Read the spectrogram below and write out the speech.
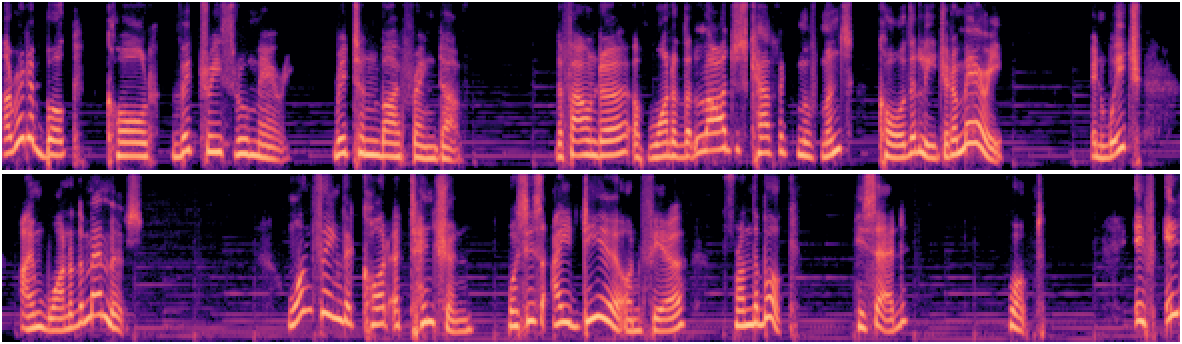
I read a book called Victory Through Mary, written by Frank Duff, the founder of one of the largest Catholic movements called the Legion of Mary, in which I'm one of the members. One thing that caught attention was his idea on fear from the book. He said, quote, If in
